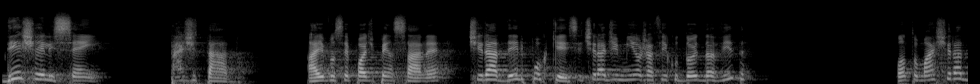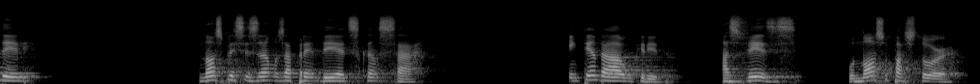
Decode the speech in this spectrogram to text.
Deixa ele sem. Está agitado. Aí você pode pensar, né? Tirar dele por quê? Se tirar de mim eu já fico doido da vida? Quanto mais tirar dele. Nós precisamos aprender a descansar. Entenda algo, querido. Às vezes, o nosso pastor,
